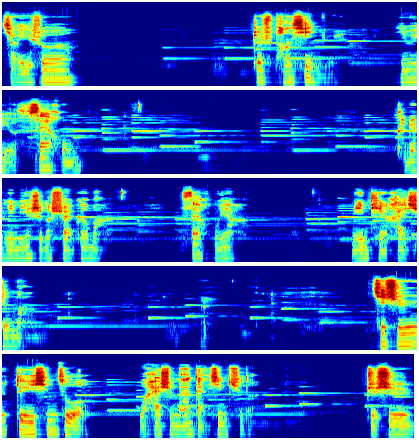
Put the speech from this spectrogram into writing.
小姨说：“这是螃蟹女，因为有腮红。可这明明是个帅哥嘛，腮红呀，腼腆害羞嘛。”其实对于星座，我还是蛮感兴趣的，只是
